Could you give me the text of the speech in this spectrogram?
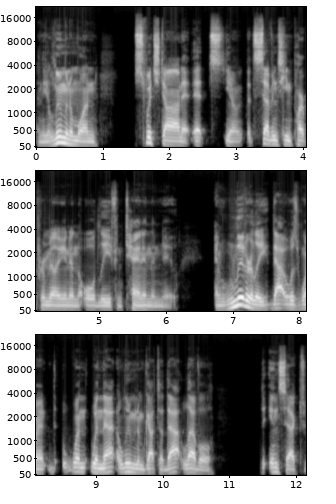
And the aluminum one switched on at, at you know at 17 part per million in the old leaf and 10 in the new. And literally that was when when when that aluminum got to that level the insect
